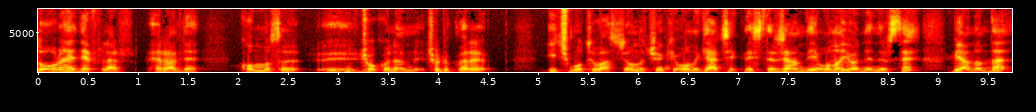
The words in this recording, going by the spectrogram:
Doğru hedefler herhalde konması e, çok önemli. Çocukları iç motivasyonlu çünkü onu gerçekleştireceğim diye ona yönlenirse bir anlamda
